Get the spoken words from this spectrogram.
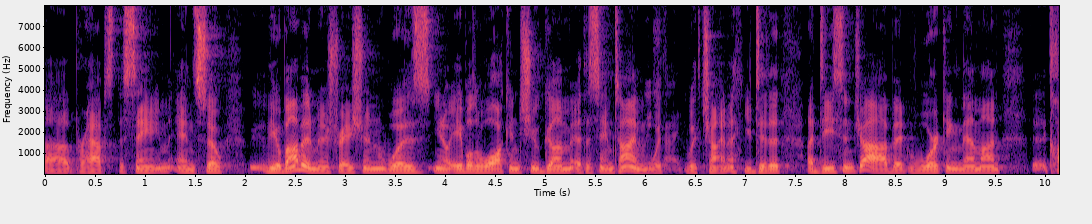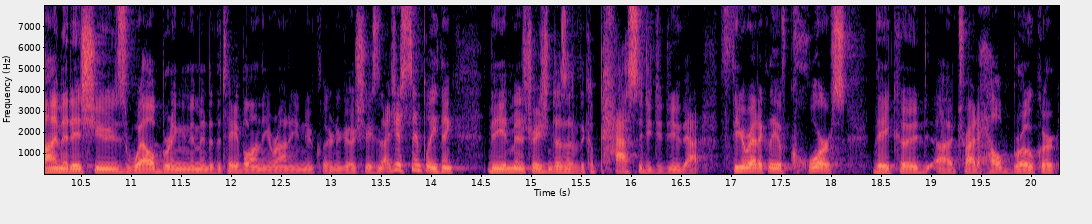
uh, perhaps the same. And so the Obama administration was, you know, able to walk and chew gum at the same time we with tried. with China. You did a, a, decent job at working them on uh, climate issues, while bringing them into the table on the Iranian nuclear negotiations. I just simply think the administration doesn't have the capacity to do that. Theoretically, of course, they could uh, try to help broker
